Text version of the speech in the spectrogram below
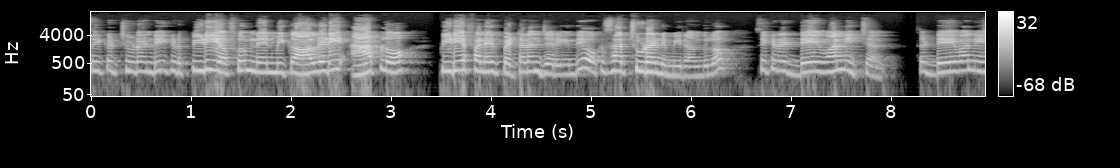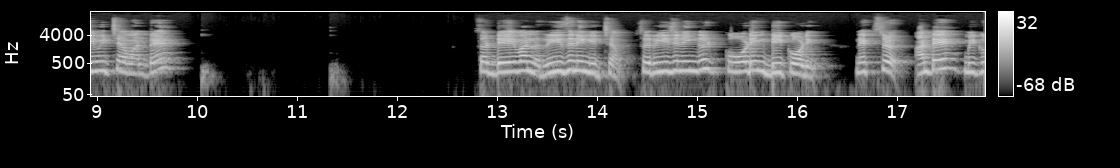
సో ఇక్కడ చూడండి ఇక్కడ పీడిఎఫ్ నేను మీకు ఆల్రెడీ యాప్లో పీడిఎఫ్ అనేది పెట్టడం జరిగింది. ఒకసారి చూడండి మీరు అందులో. సో ఇక్కడ డే వన్ ఇచ్చాను. సో డే వన్ ఏమి ఇచ్చామంటే సో డే వన్ రీజనింగ్ ఇచ్చాం. So reasoning coding decoding next అంటే మీకు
